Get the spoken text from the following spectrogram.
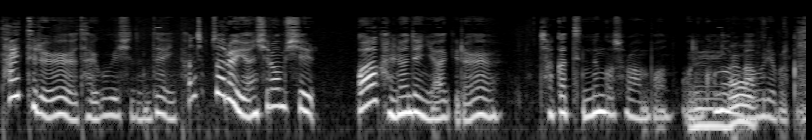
타이틀을 달고 계시는데, 이 편집자를 위한 실험실과 관련된 이야기를 잠깐 듣는 것으로 한번 오늘 음, 코너를 뭐 마무리해 볼까요?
